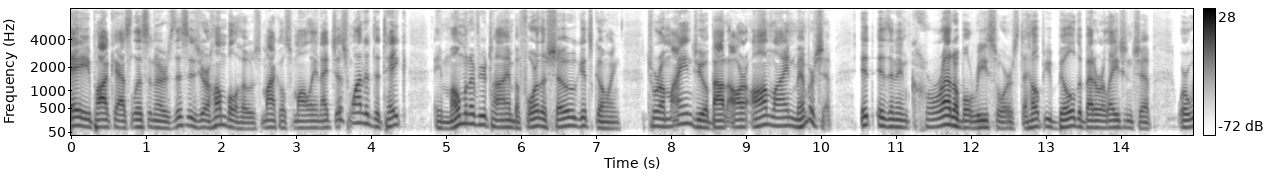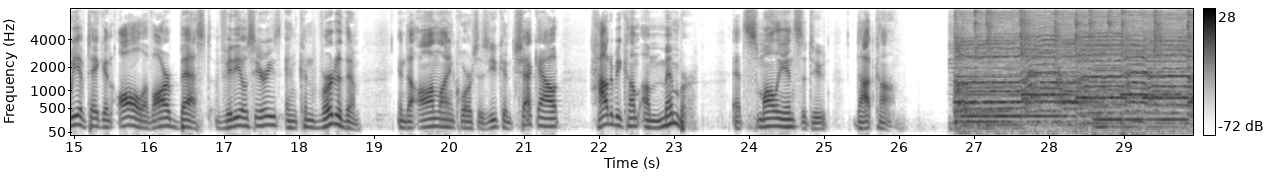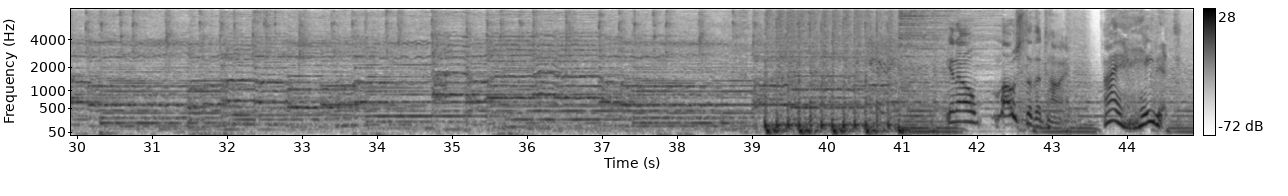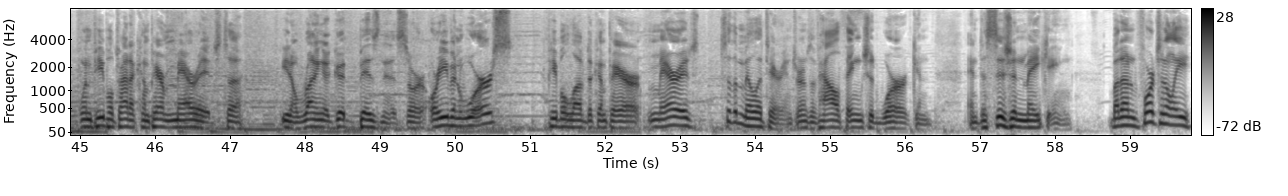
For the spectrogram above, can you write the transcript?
Hey, podcast listeners, this is your humble host, Michael Smalley, and I just wanted to take a moment of your time before the show gets going to remind you about our online membership. It is an incredible resource to help you build a better relationship where we have taken all of our best video series and converted them into online courses. You can check out how to become a member at smalleyinstitute.com. You know, most of the time, I hate it when people try to compare marriage to, you know, running a good business or or even worse, people love to compare marriage to the military in terms of how things should work and and decision making. But unfortunately,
